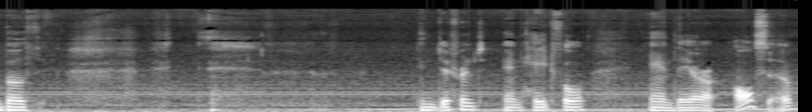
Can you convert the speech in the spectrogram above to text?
both indifferent and hateful, and they are also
